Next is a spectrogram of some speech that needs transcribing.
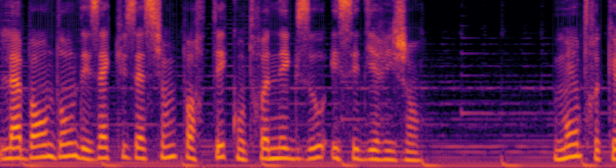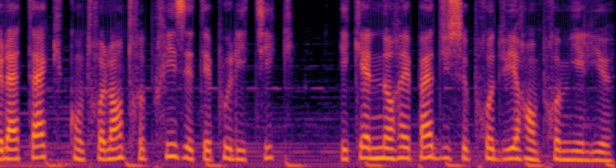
L'abandon des accusations portées contre Nexo et ses dirigeants montre que l'attaque contre l'entreprise était politique et qu'elle n'aurait pas dû se produire en premier lieu.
